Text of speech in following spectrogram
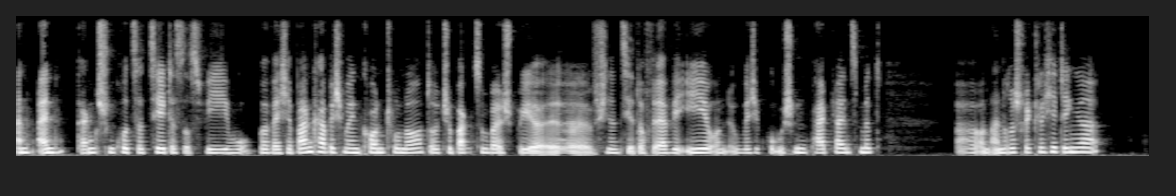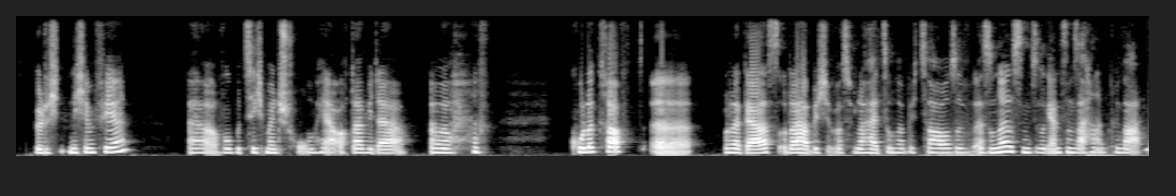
eingangs schon kurz erzählt. Das ist wie, wo, bei welcher Bank habe ich mein Konto? Ne? Deutsche Bank zum Beispiel äh, finanziert auch RWE und irgendwelche komischen Pipelines mit äh, und andere schreckliche Dinge. Würde ich nicht empfehlen. Äh, wo beziehe ich meinen Strom her? Auch da wieder äh, Kohlekraft äh, oder Gas oder habe ich, was für eine Heizung habe ich zu Hause? Also, ne, das sind diese ganzen Sachen im Privaten.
